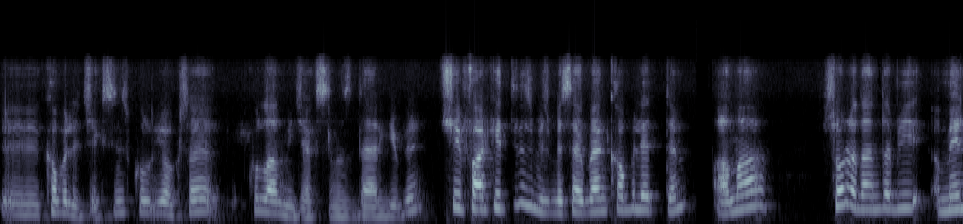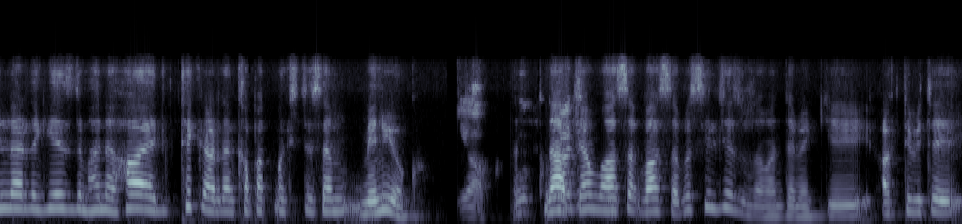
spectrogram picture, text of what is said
e, kabul edeceksiniz. Kul- yoksa kullanmayacaksınız der gibi. Şey fark ettiniz mi? Mesela ben kabul ettim ama sonradan da bir menülerde gezdim. Hani hayır tekrardan kapatmak istesem menü yok. Yok. Bu Ne yapacağım? WhatsApp, WhatsApp'ı sileceğiz o zaman demek ki. Aktivite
